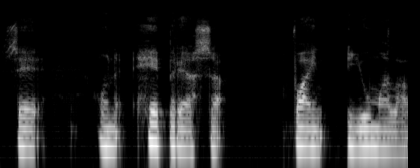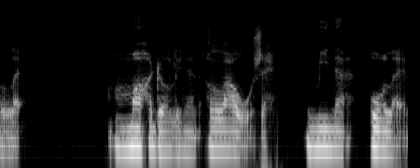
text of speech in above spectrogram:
se on Hebreassa vain Jumalalle mahdollinen lause, minä olen.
